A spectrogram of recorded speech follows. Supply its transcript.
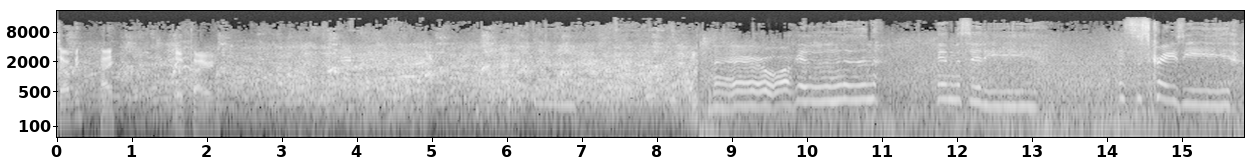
Shelby, hi. You look tired. They're walking in the city. This is crazy.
